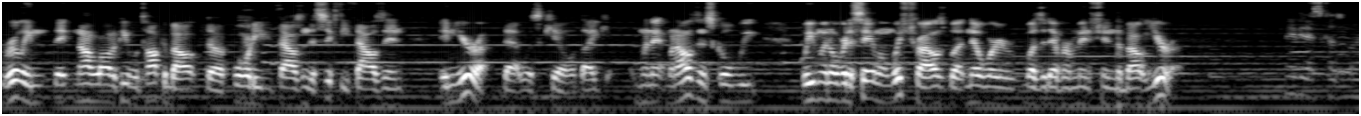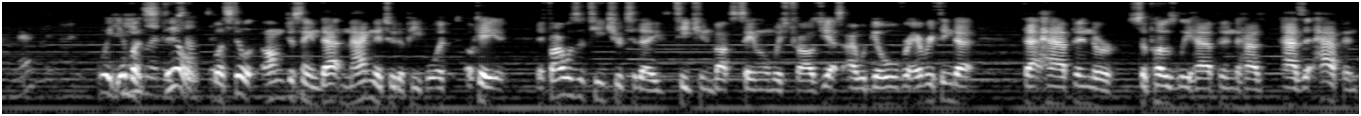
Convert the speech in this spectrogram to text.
really, they, not a lot of people talk about the 40,000 to 60,000 in Europe that was killed. Like when it, when I was in school, we we went over the Salem witch trials, but nowhere was it ever mentioned about Europe. maybe that's because we're American. Well, yeah, but England still, but still, I'm just saying that magnitude of people. If okay, if I was a teacher today teaching about the Salem witch trials, yes, I would go over everything that that happened or supposedly happened as as it happened.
